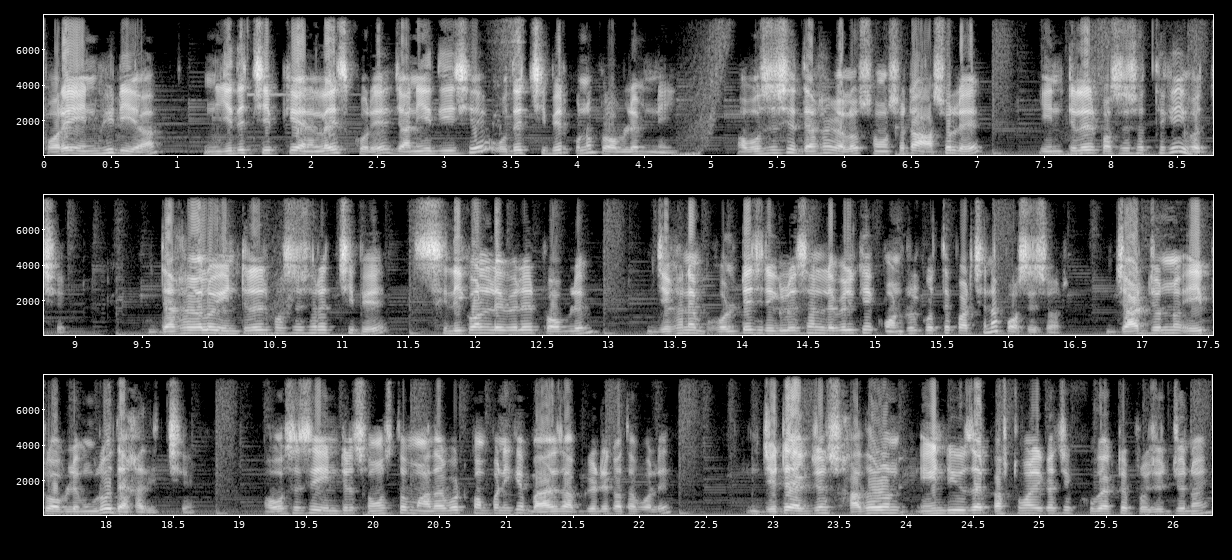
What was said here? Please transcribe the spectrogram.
পরে এনভিডিয়া নিজেদের চিপকে অ্যানালাইজ করে জানিয়ে দিয়েছে, ওদের চিপের কোনো প্রবলেম নেই। অবশেষে দেখা গেল সমস্যাটা আসলে ইন্টেলের প্রসেসর থেকেই হচ্ছে। দেখা গেল ইন্টেলের প্রসেসরের চিপে সিলিকন লেভেলের প্রবলেম যেখানে ভোল্টেজ রেগুলেশন লেভেলকে কন্ট্রোল করতে পারছে না প্রসেসর যার জন্য এই প্রবলেমগুলো দেখা দিচ্ছে। অবশেষে ইন্টেল সমস্ত মাদারবোর্ড কোম্পানিকে বায়োস আপগ্রেডের কথা বলে, যেটা একজন সাধারণ এন্ড ইউজার কাস্টমারের কাছে খুব একটা প্রযোজ্য নয়।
